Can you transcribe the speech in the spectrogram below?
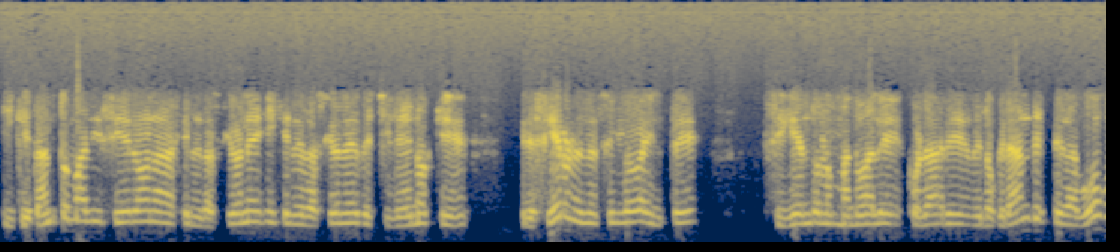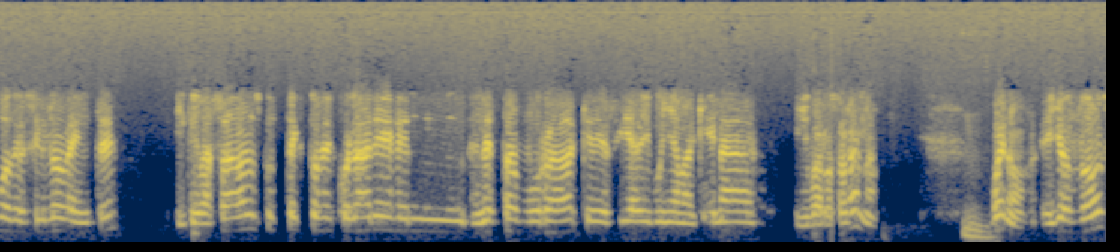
y que tanto mal hicieron a generaciones y generaciones de chilenos que crecieron en el siglo XX siguiendo los manuales escolares de los grandes pedagogos del siglo XX y que basaban sus textos escolares en, en estas burradas que decía Vicuña Maquena y Barrosarana. Mm. Bueno, ellos dos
